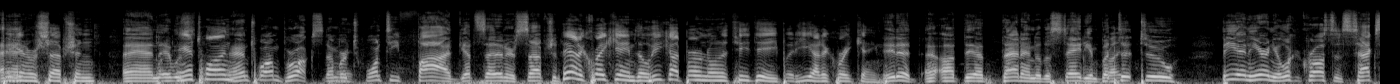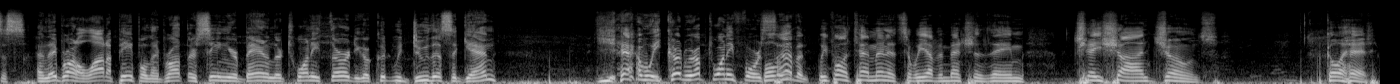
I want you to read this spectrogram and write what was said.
And- interception. And it was Antoine- Antoine Brooks, number 25, gets that interception. He had a great game though. He got burned on a TD, but he had a great game. He did uh, at, the, at that end of the stadium. But Right. to, to be in here and you look across to Texas, and they brought a lot of people. And they brought their senior band and their 23rd. You go, could we do this again? Yeah, we could. We're up 24 well, 7. We've gone ten minutes and we haven't mentioned the name Jeshaun Jones. Go ahead.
